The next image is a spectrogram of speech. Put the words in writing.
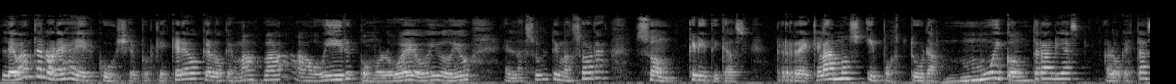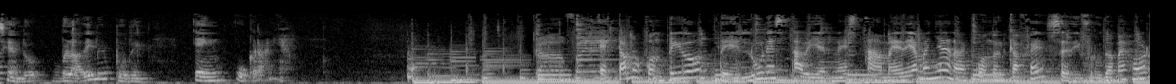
levante la oreja y escuche, porque creo que lo que más va a oír, como lo he oído yo en las últimas horas, son críticas reclamos y posturas muy contrarias a lo que está haciendo Vladimir Putin en Ucrania. Estamos contigo de lunes a viernes a media mañana cuando el café se disfruta mejor.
